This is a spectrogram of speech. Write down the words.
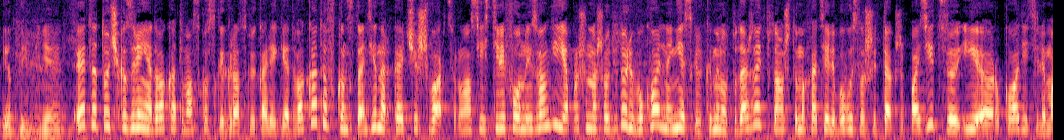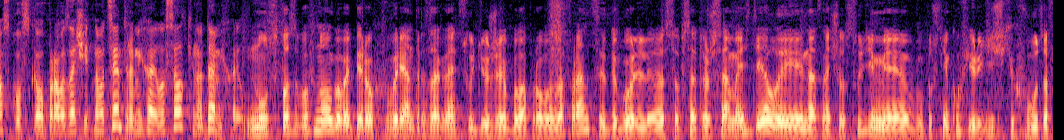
это и меняется. Это точка зрения адвоката Московской городской коллегии адвокатов Константина Аркадьевича Шварцера. У нас есть телефонные звонки. Я прошу нашу аудиторию буквально несколько минут подождать, потому что мы хотели бы выслушать также позицию и э, руководителя Московского правозащитного центра Михаила Салкина. Да, Михаил? Ну, способов много. Во-первых, вариант разогнать судью уже был опробован во Франции. Деголь, э, собственно, то же самое сделал и назначил судьями выпускников юридических вузов.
